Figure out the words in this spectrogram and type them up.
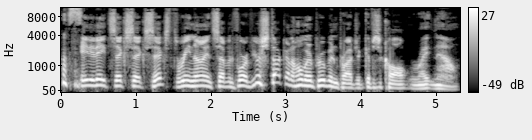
house. 888-666-3974. If you're stuck on a home improvement project, give us a call right now.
